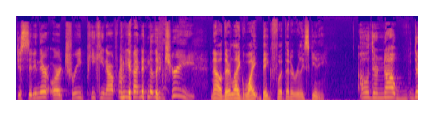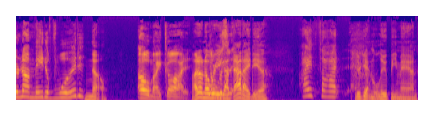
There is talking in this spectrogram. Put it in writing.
just sitting there or a tree peeking out from behind another tree? No, they're like white Bigfoot that are really skinny. Oh, they're not they're not made of wood? No. Oh my god. I don't know where you listen got to- that idea. I thought You're getting loopy, man.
